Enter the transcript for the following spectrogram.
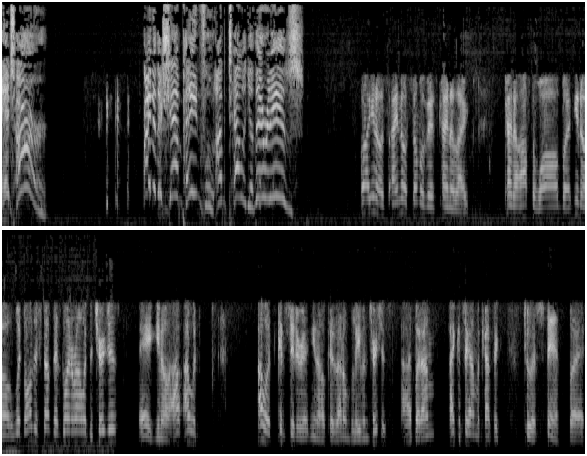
It's her. right in the champagne flute. I'm telling you, there it is. Well, you know, I know some of it's kind of like kind of off the wall, but you know, with all this stuff that's going around with the churches, hey, you know, I, I would I would consider it, you know, because I don't believe in churches, uh, but I'm I could say I'm a Catholic to a extent, but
